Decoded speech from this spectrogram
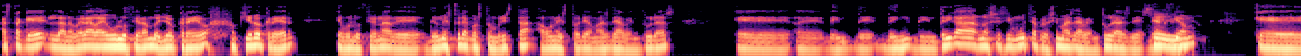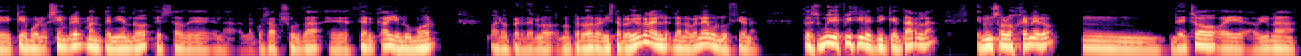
hasta que la novela va evolucionando, yo creo, o quiero creer, evoluciona de, una historia costumbrista a una historia más de aventuras, eh, eh, de, intriga, no sé si mucha, pero sí más de aventuras, de, acción, que, bueno, siempre manteniendo eso de la, cosa absurda eh, cerca y el humor para no perderlo, no perderlo de vista. Pero yo creo que la, novela evoluciona. Entonces es muy difícil etiquetarla en un solo género. Mm, de hecho, había una,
